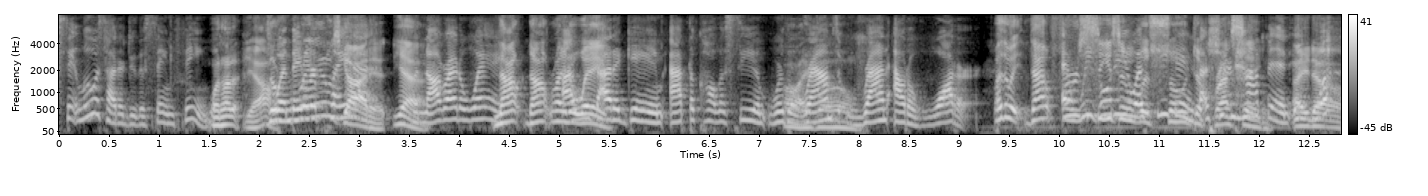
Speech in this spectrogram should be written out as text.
St. Louis had to do the same thing. 100 Yeah. the when they Rams were playing got at- it yeah but not right away. not not right I away was at a game at the Coliseum where the Oh, Rams ran out of water. by the way that first we go to season was so games. That depressing shouldn't happen. I know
